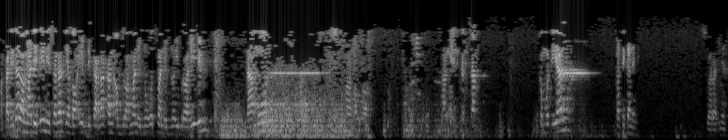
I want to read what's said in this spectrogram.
Maka di dalam hadis ini sanadnya dhaif dikarenakan Abdurrahman ibnu Utsman ibnu Ibrahim. Namun, subhanallah, angin kencang. Kemudian matikan ini suaranya.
